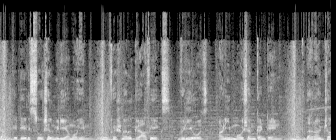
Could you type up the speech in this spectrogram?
टार्गेटेड सोशल मीडिया मोहीम प्रोफेशनल ग्राफिक्स व्हिडिओज आणि मोशन कंटेंट. मतदारांच्या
